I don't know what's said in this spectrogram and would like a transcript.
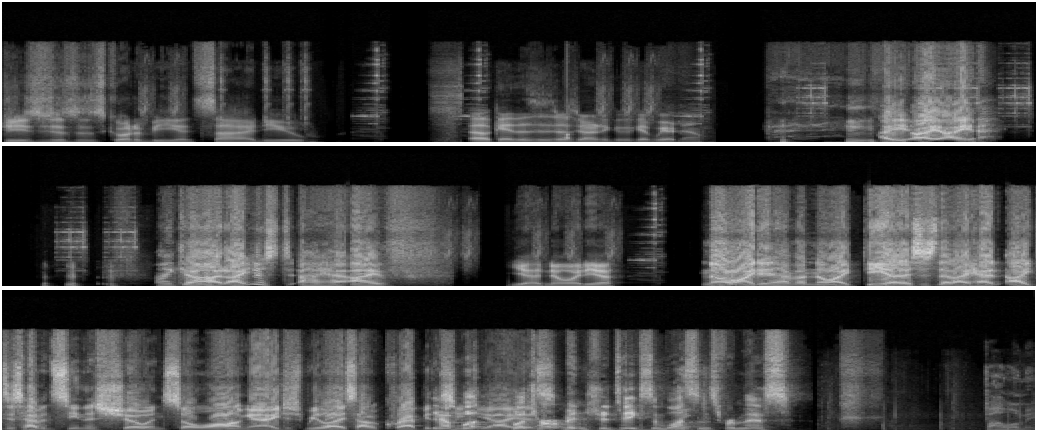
Jesus is going to be inside you. Okay, this is just gonna get weird now. I I I. My God, I just I I've you had no idea? no, I didn't have no idea. This is that I had I just haven't seen this show in so long, and I just realized how crappy the Yeah, but CGI Butch is. Hartman should take some lessons from this. Follow me.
